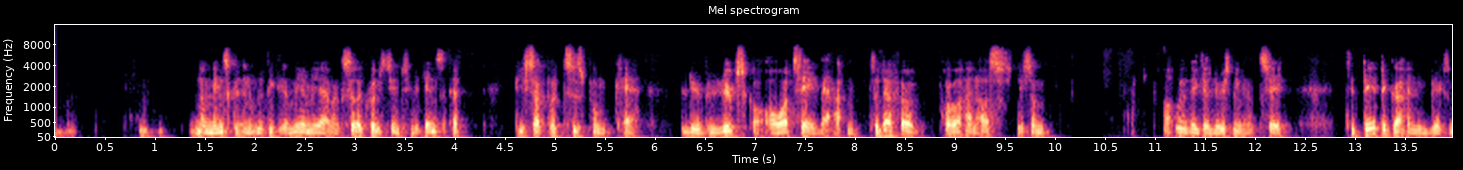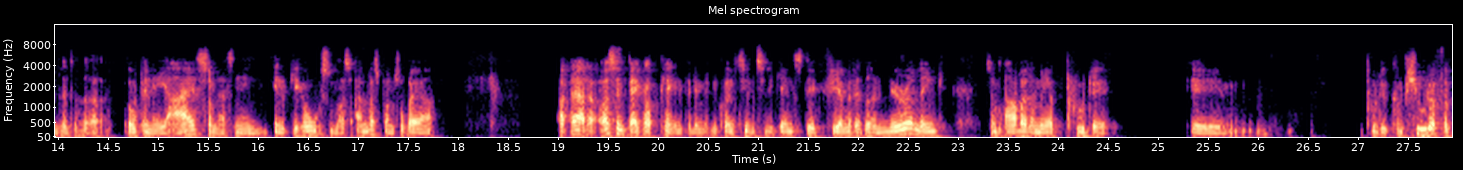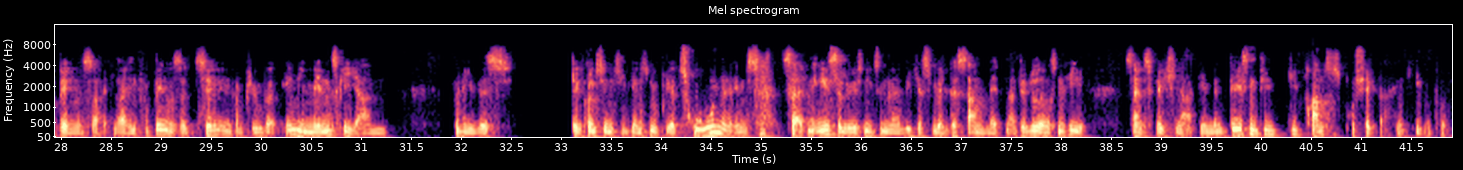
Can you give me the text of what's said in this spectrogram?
når menneskeheden udvikler mere og mere avanceret kunstig intelligens, at de så på et tidspunkt kan løbe løbsk og overtage verden. Så derfor prøver han også ligesom at udvikle løsninger til, til det. Det gør han i en virksomhed, der hedder OpenAI, som er sådan en NGO, som også andre sponsorerer. Og der er der også en backup plan for det med den kunstige intelligens. Det er et firma, der hedder Neuralink, som arbejder med at putte, øh, putte computerforbindelser, eller en forbindelse til en computer, ind i menneskehjernen. Fordi hvis den kunstige intelligens nu bliver truende, så, så er den eneste løsning simpelthen, at vi kan smelte sammen med den. Og det lyder jo sådan helt science fiction-agtigt, men det er sådan de, de fremtidsprojekter, han kigger på.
